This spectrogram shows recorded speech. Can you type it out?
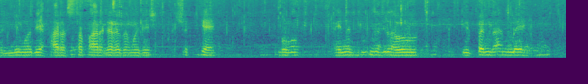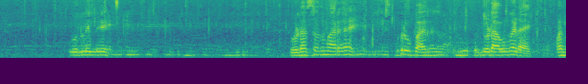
थंडीमध्ये हा रस्ता पार करायचा म्हणजे शक्य आहे. बघू. काही ना नदीला हळूहळू इथपर्यंत आणलंय उरलेले थोडासाच मार्ग आहे आहे थोडा अवघड आहे पण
